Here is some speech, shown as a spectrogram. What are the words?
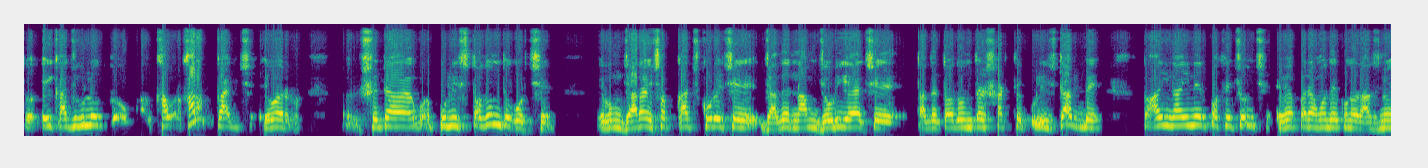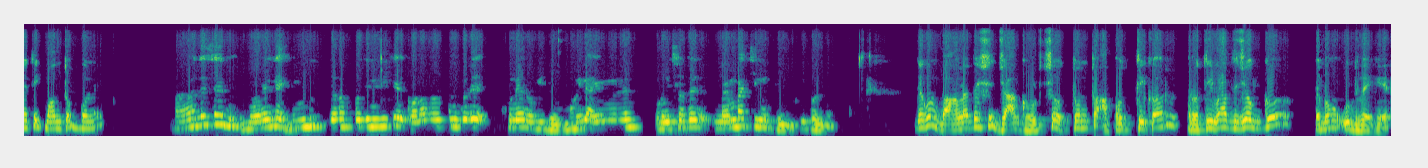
তো এই কাজগুলো তো খারাপ কাজ। এবার সেটা পুলিশ তদন্ত করছে। এবং যারা এসব কাজ করেছে যাদের নাম জড়িয়ে আছে তাদের তদন্তের স্বার্থে পুলিশ ডাকবে তো আইন আইনের পথে চলছে। এ ব্যাপারে আমাদের কোনো রাজনৈতিক মন্তব্য নেই। বাংলাদেশের নড়েলে হিন্দু জনপ্রতিনিধিকে গণধর্ষণ করে খুনের অভিযোগ। মহিলা ইউনিয়ন পরিষদের মেম্বার ছিলেন তিনি। কি বলবেন? দেখুন বাংলাদেশে যা ঘটছে অত্যন্ত আপত্তিকর প্রতিবাদযোগ্য এবং উদ্বেগের।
